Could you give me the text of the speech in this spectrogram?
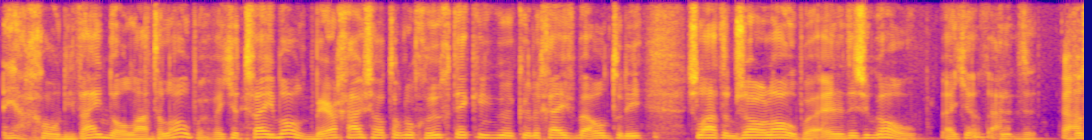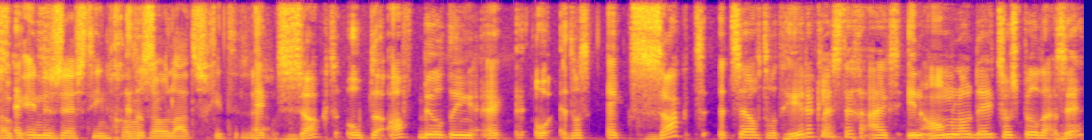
ja, gewoon die Wijndal laten lopen. Weet je, twee man. Berghuis had ook nog rugdekking eh, kunnen geven bij Anthony. Ze laten hem zo lopen en het is een goal. Weet je, Ja, het- Ja, was en ook in de 16 gewoon zo laten schieten. Ja. exact op de afbeelding. eh, oh, Het was exact hetzelfde wat Heracles tegen Ajax in Almelo deed. Zo speelde AZ. Die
